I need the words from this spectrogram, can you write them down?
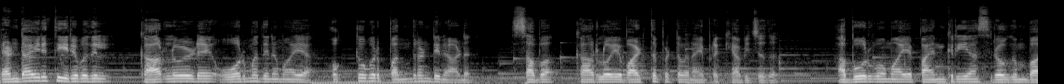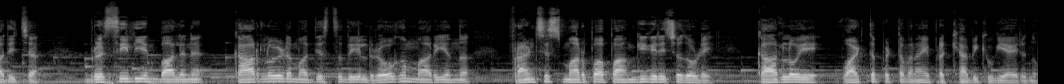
രണ്ടായിരത്തി ഇരുപതിൽ കാർലോയുടെ ഓർമ്മ ദിനമായ ഒക്ടോബർ പന്ത്രണ്ടിനാണ് സഭ കാർലോയെ വാഴ്ത്തപ്പെട്ടവനായി പ്രഖ്യാപിച്ചത്. അപൂർവമായ പാൻക്രിയാസ് രോഗം ബാധിച്ച ബ്രസീലിയൻ ബാലന് കാർലോയുടെ മധ്യസ്ഥതയിൽ രോഗം മാറിയെന്ന് ഫ്രാൻസിസ് മാർപ്പാപ്പ അംഗീകരിച്ചതോടെ കാർലോയെ വാഴ്ത്തപ്പെട്ടവനായി പ്രഖ്യാപിക്കുകയായിരുന്നു.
